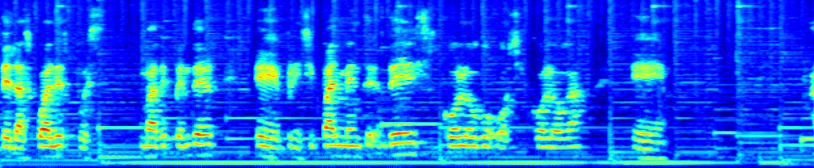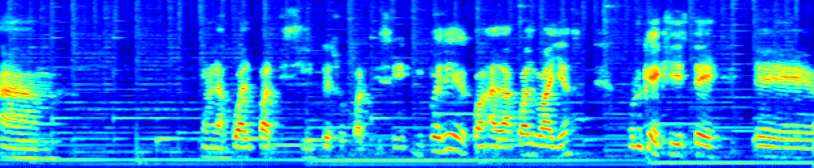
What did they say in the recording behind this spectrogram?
de las cuales pues va a depender eh, principalmente del psicólogo o psicóloga eh, con la cual participes o participes pues a la cual vayas porque existe eh,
